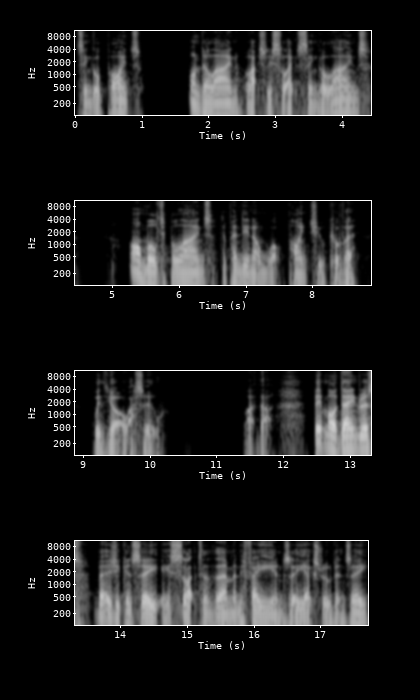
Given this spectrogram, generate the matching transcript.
single points under line will actually select single lines or multiple lines depending on what points you cover with your lasso. Like that. Bit more dangerous but as you can see it's selecting them and if A, E and Z extrude and Z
